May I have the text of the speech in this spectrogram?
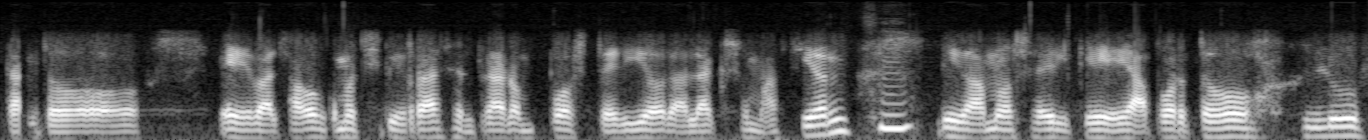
tanto eh, Balfagón como Chipirras entraron posterior a la exhumación. Digamos, el que aportó luz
